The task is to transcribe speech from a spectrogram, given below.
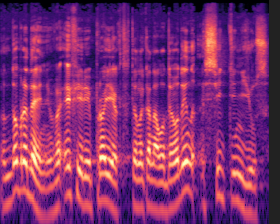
Добрий день. В ефірі проєкт телеканалу Д1 Сіті Ньюз.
